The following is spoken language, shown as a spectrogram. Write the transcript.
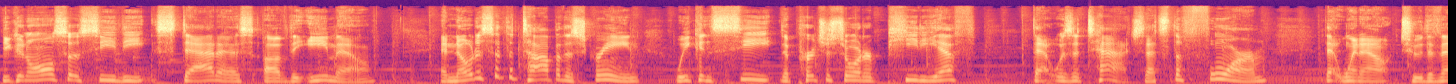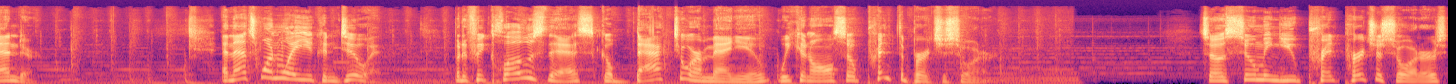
You can also see the status of the email. And notice at the top of the screen, we can see the purchase order PDF that was attached. That's the form that went out to the vendor. And that's one way you can do it. But if we close this, go back to our menu, we can also print the purchase order. So assuming you print purchase orders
